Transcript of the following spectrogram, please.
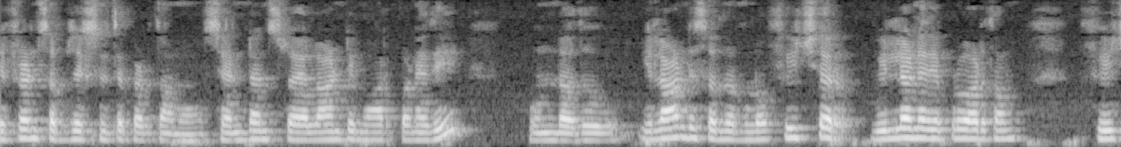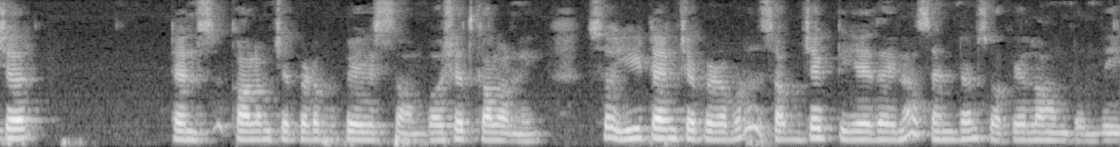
డిఫరెంట్ సబ్జెక్ట్స్ అయితే పెడతాము. సెంటెన్స్లో ఎలాంటి మార్పు అనేది ఉండదు. ఇలాంటి సందర్భంలో ఫ్యూచర్ విల్ అనేది ఎప్పుడు వాడతాం? ఫ్యూచర్ టెన్స్ కాలం చెప్పేటప్పుడు ఉపయోగిస్తాం భవిష్యత్ కాలాన్ని సో ఈ టైం చెప్పేటప్పుడు సబ్జెక్ట్ ఏదైనా సెంటెన్స్ ఒకేలా ఉంటుంది.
